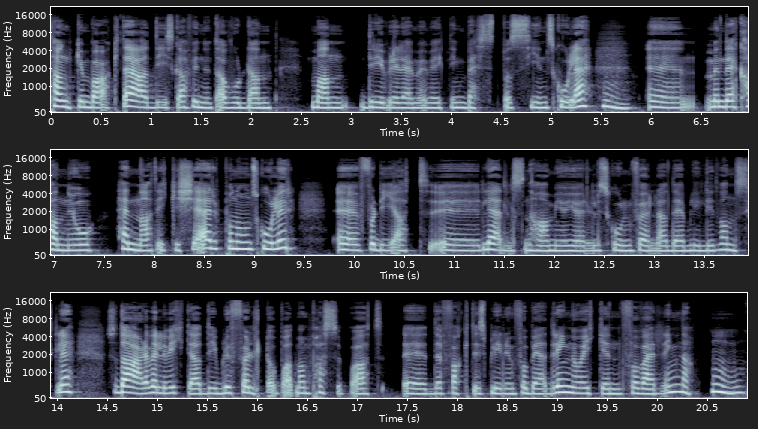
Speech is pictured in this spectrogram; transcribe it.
tanken bak det, at de skal finne ut av hvordan man driver elevmedvirkning best på sin skole. Mm. Eh, men det kan jo hende at det ikke skjer på noen skoler. Eh, fordi at eh, ledelsen har mye å gjøre, eller skolen føler at det blir litt vanskelig. Så da er det veldig viktig at de blir fulgt opp, og at man passer på at eh, det faktisk blir en forbedring, og ikke en forverring. Da. Mm.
